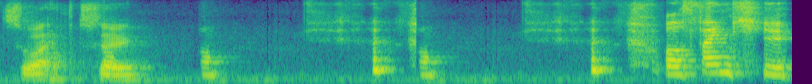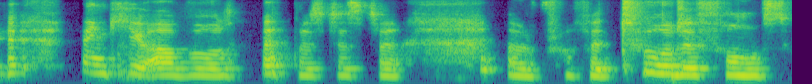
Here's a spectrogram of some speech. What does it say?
So I have to say. well, thank you. Thank you, Abol. That was just a, a proper tour de France.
